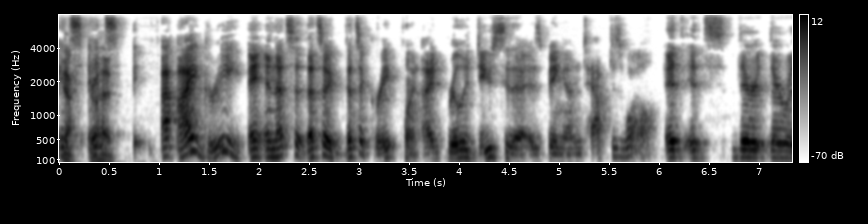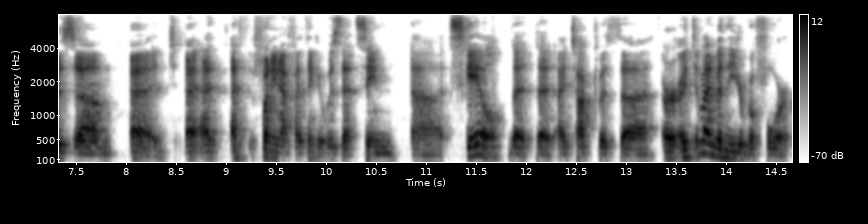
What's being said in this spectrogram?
it's, yeah, it's I, I, agree, and, and, that's a that's a that's a great point. I really do see that as being untapped as well. It, it's there. There was um, uh, I, I, funny enough, I think it was that same uh, scale that that I talked with, uh, or it might have been the year before.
